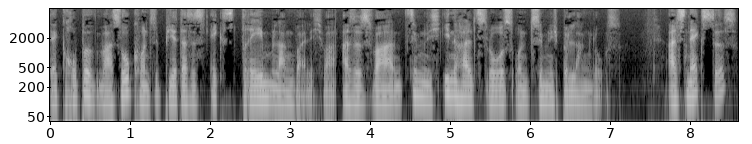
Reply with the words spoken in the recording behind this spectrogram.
der Gruppe war so konzipiert, dass es extrem langweilig war. Also es war ziemlich inhaltslos und ziemlich belanglos. Als nächstes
